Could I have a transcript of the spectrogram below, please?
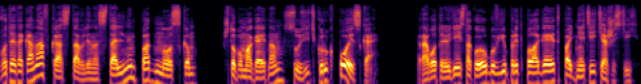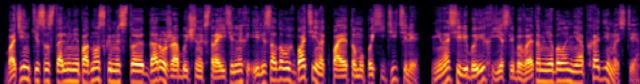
Вот эта канавка оставлена стальным подноском, что помогает нам сузить круг поиска. Работа людей с такой обувью предполагает поднятие тяжестей. Ботинки с остальными подносками стоят дороже обычных строительных или садовых ботинок, поэтому похитители не носили бы их, если бы в этом не было необходимости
